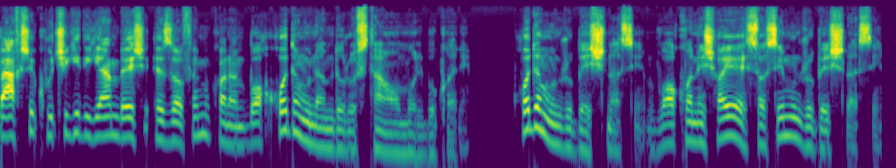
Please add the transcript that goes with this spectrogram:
بخش کوچیکی دیگه هم بهش اضافه می‌کنم. با خودمونم درست تعامل بکنیم. خودمون رو بشناسیم. واکنش های احساسیمون رو بشناسیم.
